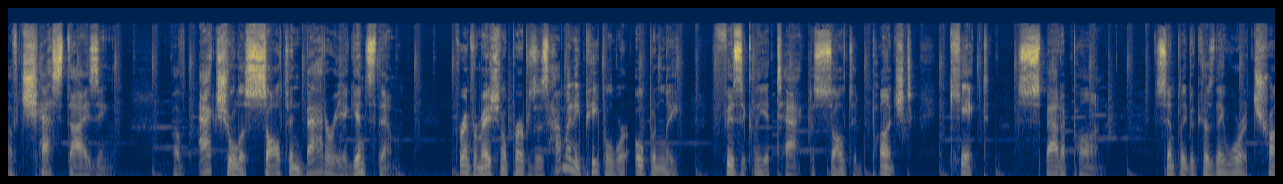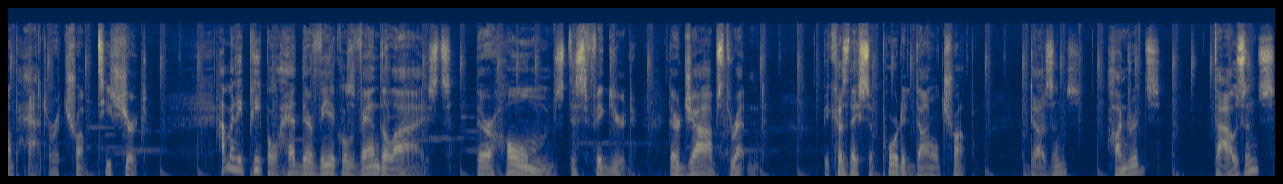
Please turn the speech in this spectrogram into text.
of chastising, of actual assault and battery against them. For informational purposes, how many people were openly physically attacked, assaulted, punched, kicked, spat upon, simply because they wore a Trump hat or a Trump t shirt? How many people had their vehicles vandalized, their homes disfigured, their jobs threatened because they supported Donald Trump? Dozens? Hundreds? Thousands?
